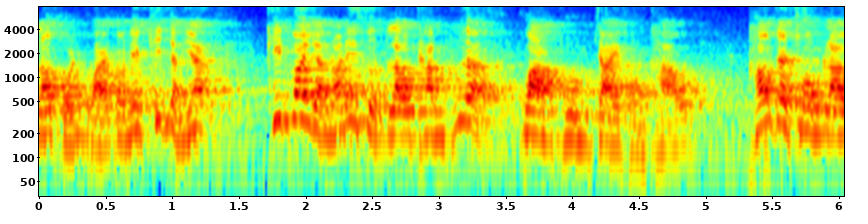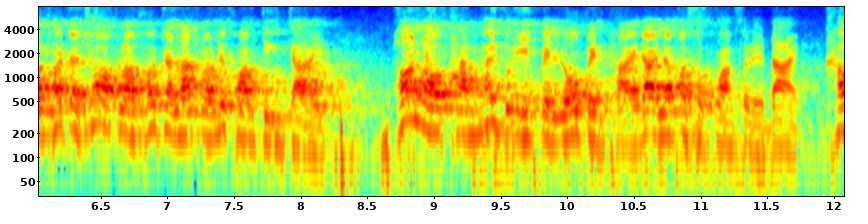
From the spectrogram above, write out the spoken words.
เราขวนขวายตอนนี้คิดอย่างเนี้ยคิดว่าอย่างน้อยที่สุดเราทำเพื่อความภูมิใจของเขาเขาจะชมเราเขาจะชอบเราเขาจะรักเราด้วยความจริงใจ เพราะเราทำให้ตัวเองเป็นโลเป็นพายได้แล้วประสบความสำเร็จได้ เขา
